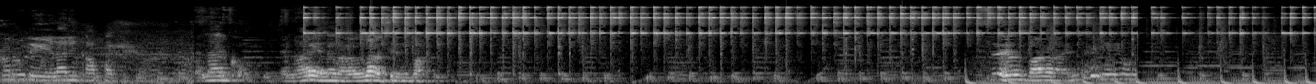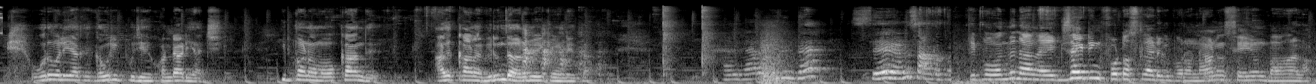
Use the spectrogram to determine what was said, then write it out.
கடவுளை எல்லாரையும் காப்பாற்றணும் எல்லாருக்கும். எல்லாரும் என்ன நல்லா வச்சிருக்குப்பா. ஒரு வழியாக கௌரி பூஜையை கொண்டாடியாச்சு. இப்போ நம்ம உட்காந்து அதுக்கான விருந்து அனுபவிக்க வேண்டியதுதான். இப்போ வந்து நாங்கள் எக்ஸைட்டிங் ஃபோட்டோஸ்லாம் எடுக்க போகிறோம் நானும் சேயும் பகாலாம்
